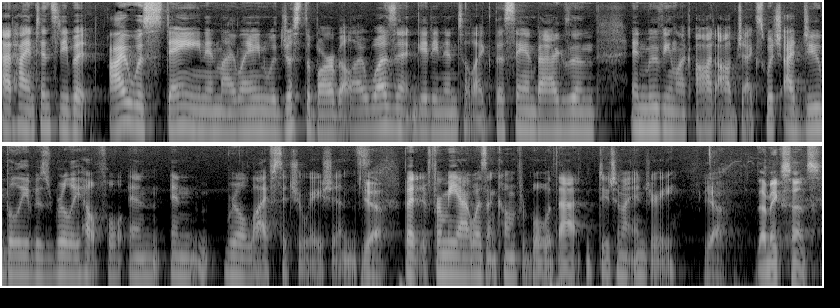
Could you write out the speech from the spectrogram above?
at high intensity, but I was staying in my lane with just the barbell. I wasn't getting into like the sandbags and and moving like odd objects, which I do believe is really helpful in in real life situations. Yeah. But for me, I wasn't comfortable with that due to my injury. Yeah, that makes sense.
